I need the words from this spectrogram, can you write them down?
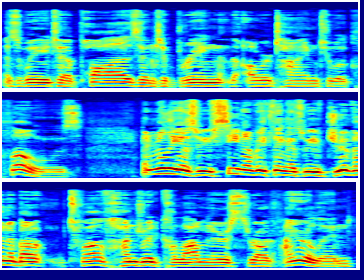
as a way to pause and to bring the, our time to a close. And really, as we've seen everything, as we've driven about 1,200 kilometers throughout Ireland,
